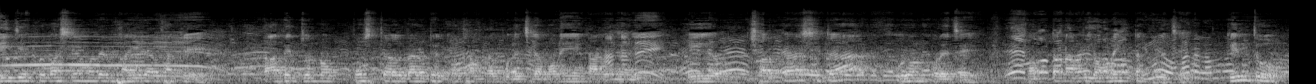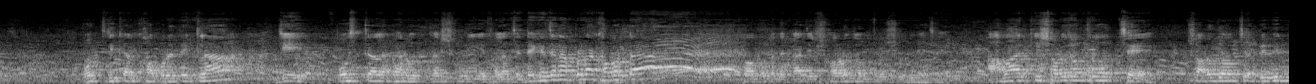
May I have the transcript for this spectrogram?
এই যে প্রবাসী আমাদের ভাইরা থাকে তাদের জন্য পোস্টাল ব্যালটের কথা আমরা বলেছিলাম অনেক আগে এই সরকার সেটা পূরণ করেছে। সবটা না পেলে অনেকটা করেছে কিন্তু পত্রিকার খবরে দেখলাম যে পোস্টাল ব্যালটটা সরিয়ে ফেলাছে। দেখেছেন আপনারা খবরটা? খবরটাতে কাজে ষড়যন্ত্র শুরু হয়েছে। আবার কি ষড়যন্ত্র হচ্ছে? ষড়যন্ত্রের বিভিন্ন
